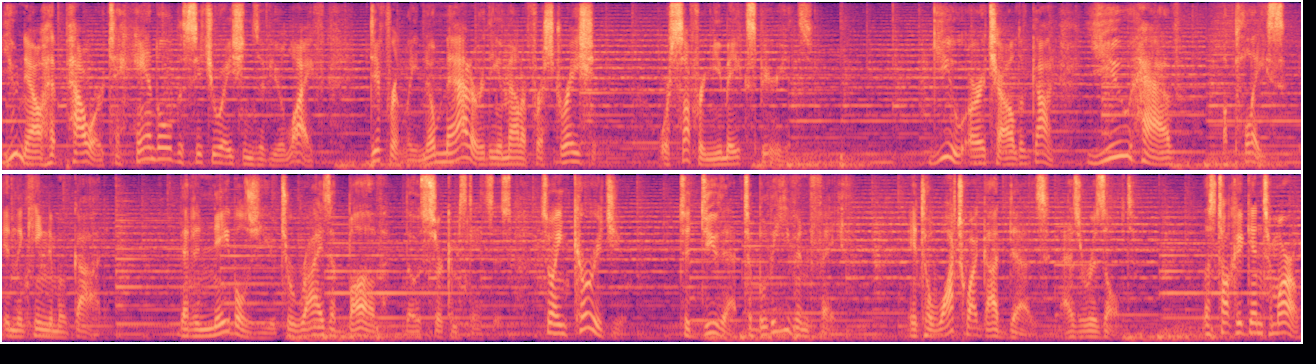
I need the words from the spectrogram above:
You now have power to handle the situations of your life differently, no matter the amount of frustration or suffering you may experience. You are a child of God. You have a place in the kingdom of God that enables you to rise above those circumstances. So I encourage you to do that, to believe in faith, and to watch what God does as a result. Let's talk again tomorrow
